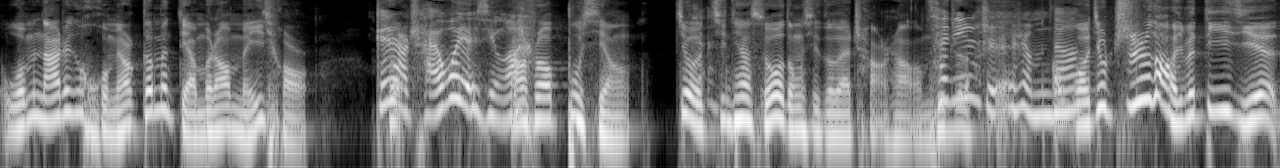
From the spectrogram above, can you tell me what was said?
我们拿这个火苗根本点不着煤球，给点柴火也行啊。然后说不行，就今天所有东西都在场上，我们就知道餐巾纸什么的，我就知道你们第一集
